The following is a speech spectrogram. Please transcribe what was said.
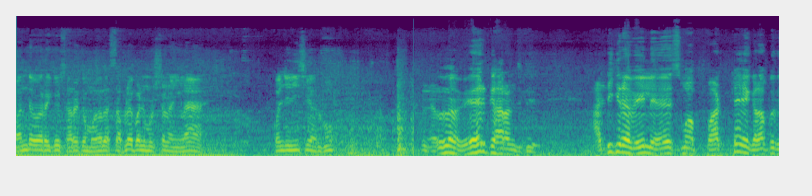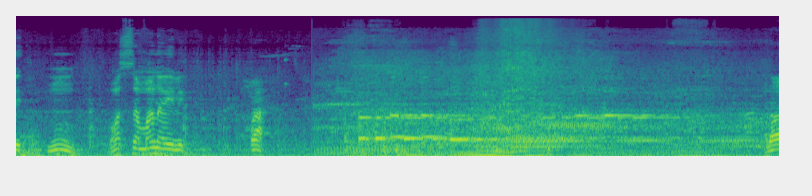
வந்த வரைக்கும் சரக்கு முதல்ல சப்ளை பண்ணி முடிச்சிட்டோம் வைங்களேன். கொஞ்சம் ஈஸியாக இருக்கும். நல்லா வேர்க்க ஆரம்பிச்சிட்டு. அடிக்கிற வெயில் சும்மா பட்டையை கலப்புது. ம் மோசமான வெயில். பா ஹலோ.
